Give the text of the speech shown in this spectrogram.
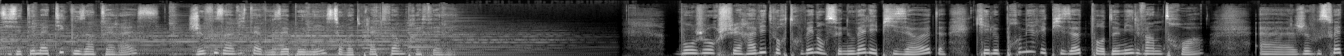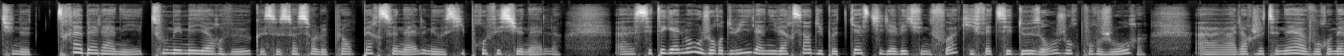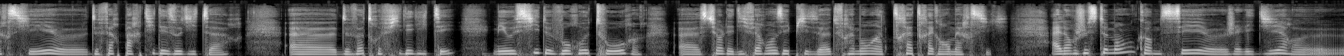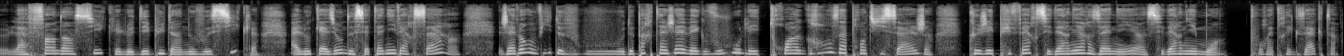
Si ces thématiques vous intéressent, je vous invite à vous abonner sur votre plateforme préférée. Bonjour, je suis ravie de vous retrouver dans ce nouvel épisode qui est le premier épisode pour 2023. Euh, je vous souhaite une très belle année, tous mes meilleurs voeux, que ce soit sur le plan personnel mais aussi professionnel. Euh, c'est également aujourd'hui l'anniversaire du podcast Il y avait une fois qui fête ses deux ans jour pour jour. Euh, alors je tenais à vous remercier euh, de faire partie des auditeurs, de votre fidélité, mais aussi de vos retours sur les différents épisodes. Vraiment un très très grand merci. Alors justement, comme c'est, j'allais dire, la fin d'un cycle et le début d'un nouveau cycle, à l'occasion de cet anniversaire, j'avais envie de vous, de partager avec vous les trois grands apprentissages que j'ai pu faire ces dernières années, hein, ces derniers mois pour être exact.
